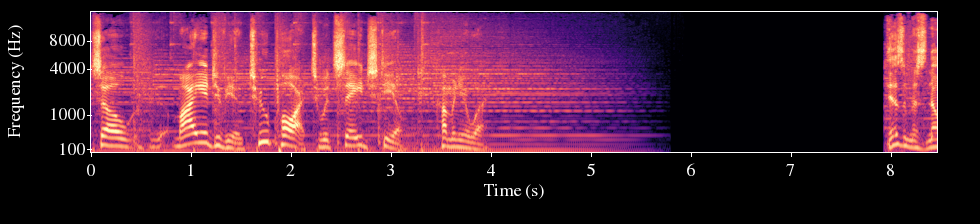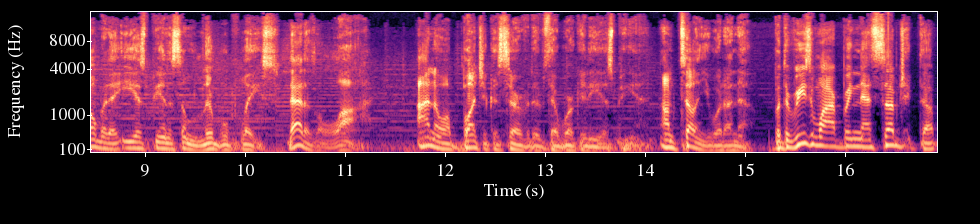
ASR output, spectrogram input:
So my interview, two parts with Sage Steele, coming your way. There's a misnomer that ESPN is some liberal place. That is a lie. I know a bunch of conservatives that work at ESPN. I'm telling you what I know. But the reason why I bring that subject up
